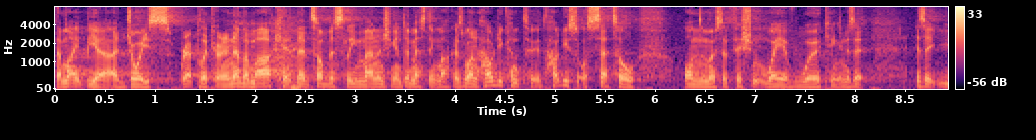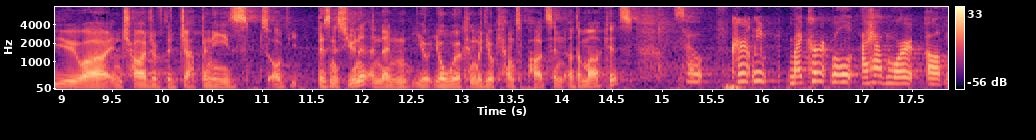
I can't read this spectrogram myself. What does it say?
there might be a, a, Joyce replica in another market that's obviously managing a domestic market as well. And how do you come to how do you sort of settle on the most efficient way of working? And is it is it you are in charge of the Japanese sort of business unit and then you're, you're working with your counterparts in other markets? So currently, my current role, I have more um,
